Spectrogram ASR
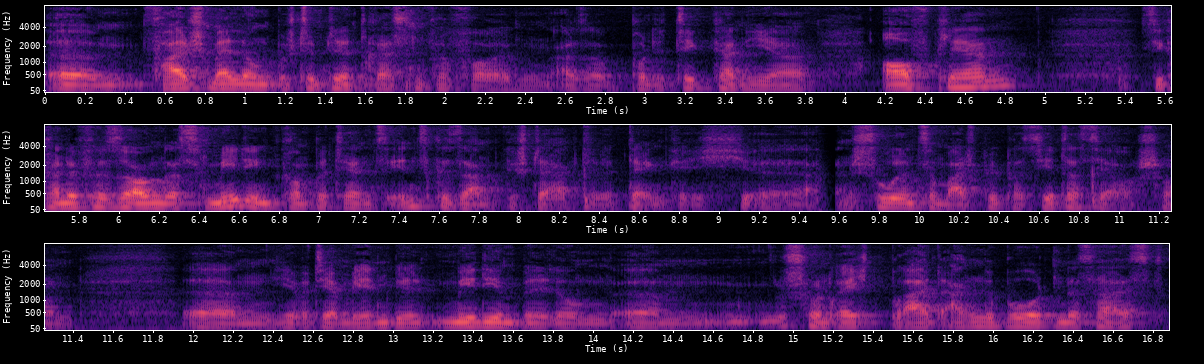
ähm, Falschmeldungen bestimmte Interessen verfolgen. Also Politik kann hier aufklären. Sie kann dafür sorgen, dass Medienkompetenz insgesamt gestärkt wird, denke ich. Äh, an Schulen zum Beispiel passiert das ja auch schon. Ähm, hier wird ja Medienbildung ähm, schon recht breit angeboten. Das heißt,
